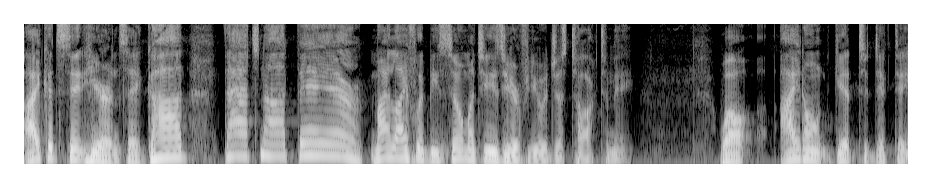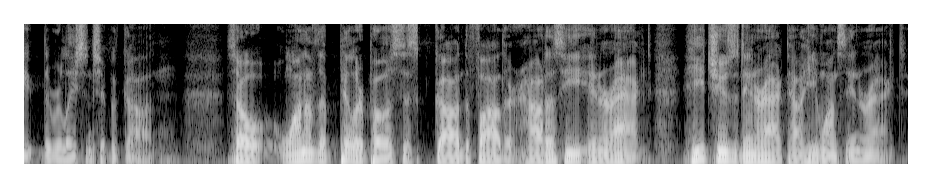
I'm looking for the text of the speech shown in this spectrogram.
I could sit here and say, God, that's not fair. My life would be so much easier if you would just talk to me. Well, I don't get to dictate the relationship with God. So, one of the pillar posts is God the Father. How does he interact? He chooses to interact how he wants to interact.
